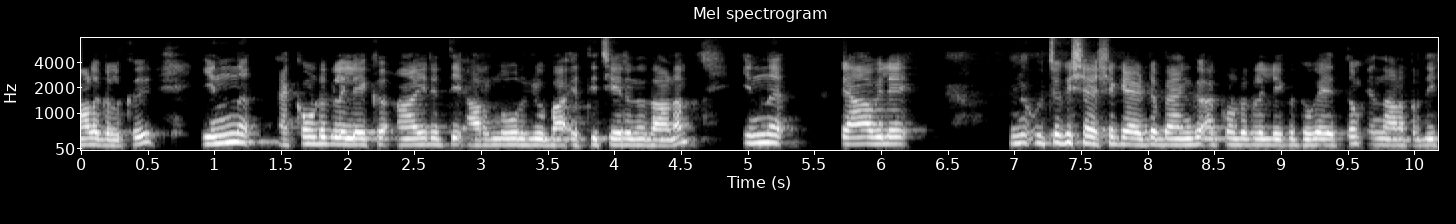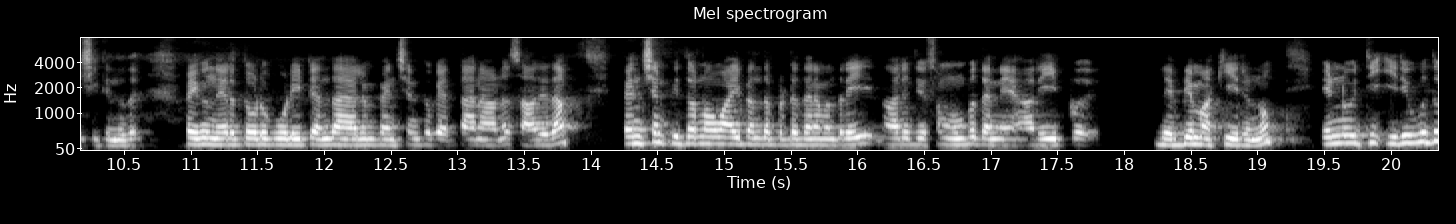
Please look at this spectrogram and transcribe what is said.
ആളുകൾക്ക് ഇന്ന് അക്കൗണ്ടുകളിലേക്ക് ആയിരത്തി അറുന്നൂറ് രൂപ എത്തിച്ചേരുന്നതാണ്. ഇന്ന് രാവിലെ ഇന്ന് ഉച്ചയ്ക്ക് ശേഷമൊക്കെ ആയിട്ട് ബാങ്ക് അക്കൗണ്ടുകളിലേക്ക് തുക എത്തും എന്നാണ് പ്രതീക്ഷിക്കുന്നത്. വൈകുന്നേരത്തോട് കൂടിയിട്ട് എന്തായാലും പെൻഷൻ തുക എത്താനാണ് സാധ്യത. പെൻഷൻ വിതരണവുമായി ബന്ധപ്പെട്ട് ധനമന്ത്രി നാല് ദിവസം മുമ്പ് തന്നെ അറിയിപ്പ് ലഭ്യമാക്കിയിരുന്നു. എണ്ണൂറ്റി ഇരുപത്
